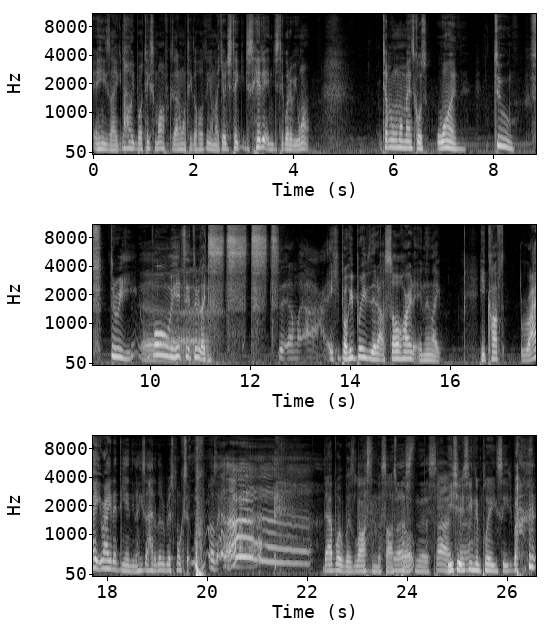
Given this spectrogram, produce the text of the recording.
And he's like, no, bro, take some off because I don't want to take the whole thing. I'm like, yo, just take, just hit it and just take whatever you want. Tell me when my man goes one, two, three, boom, hits it through like. Uh. tss, tss, tss. I'm like, ah, he, bro, he breathed it out so hard, and then like, he coughed right, right at the end. You know, he still had a little bit of smoke. So I was like, ah. That boy was lost in the sauce, bro. the sauce. You should have seen him playing Siege, bro.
